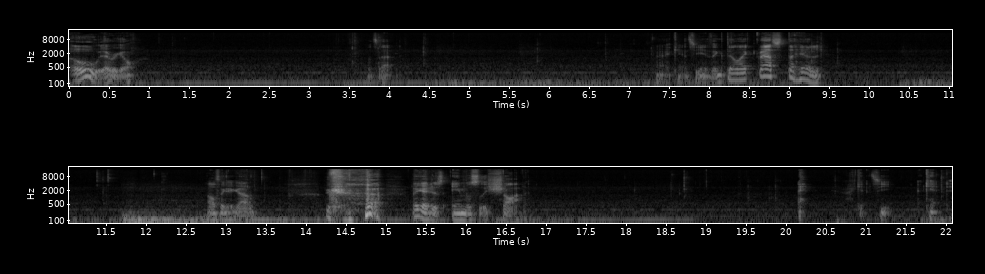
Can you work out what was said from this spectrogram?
oh, there we go. What's that? I can't see anything. They're like, that's the hill. I don't think I got him. I think I just aimlessly shot. I can't see. I can't.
